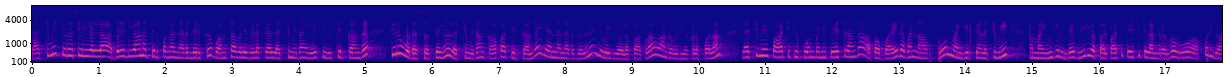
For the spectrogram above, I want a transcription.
லட்சுமி திருசிரியல்ல அதிரடியான திருப்பங்கள் நடந்திருக்கு. வம்சாவளி விளக்க லட்சுமி தான் ஏற்றி வச்சிருக்காங்க. திருவோட சொத்தையும் லட்சுமி தான் காப்பாற்றிருக்காங்க என்ன நடந்ததுன்னு இந்த வீடியோவில் பார்க்கலாம் வாங்க வீடியோக்குள்ள போகலாம் லட்சுமி பாட்டிக்கு ஃபோன் பண்ணி பேசுகிறாங்க அப்போ பைரவன் நான் ஃபோன் வாங்கியிருக்கேன் லட்சுமி. நம்ம இங்கிருந்தே வீடியோ கால் பார்த்து பேசிக்கலாங்கிறாங்க. ஓ அப்படியா?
